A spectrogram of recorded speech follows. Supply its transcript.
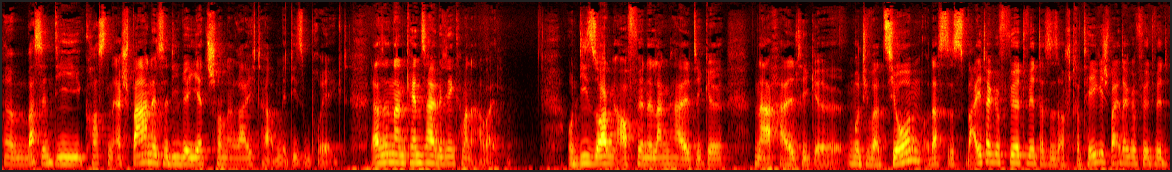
Ähm, was sind die Kostenersparnisse, die wir jetzt schon erreicht haben mit diesem Projekt? Das sind dann Kennzahlen, mit denen kann man arbeiten. Und die sorgen auch für eine langhaltige, nachhaltige Motivation, dass es weitergeführt wird, dass es auch strategisch weitergeführt wird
